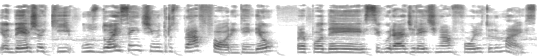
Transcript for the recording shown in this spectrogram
eu deixo aqui uns 2 centímetros pra fora, entendeu? Para poder segurar direitinho a folha e tudo mais.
